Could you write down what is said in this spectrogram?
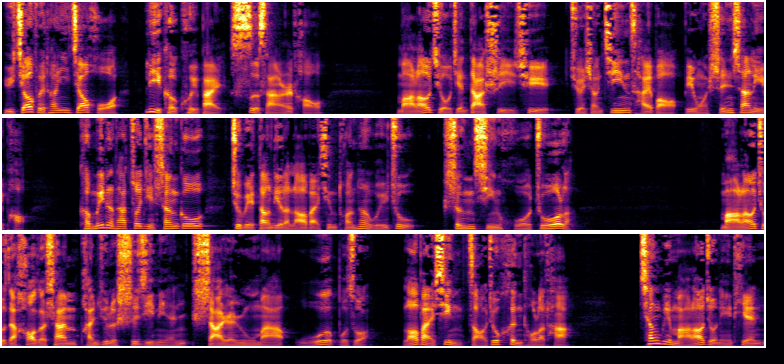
与剿匪团一交火，立刻溃败，四散而逃。马老九见大势已去，卷上金银财宝，便往深山里跑。可没等他钻进山沟，就被当地的老百姓团团围住，生擒活捉了。马老九在耗子山盘踞了十几年，杀人如麻，无恶不作。老百姓早就恨透了他。枪毙马老九那天，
